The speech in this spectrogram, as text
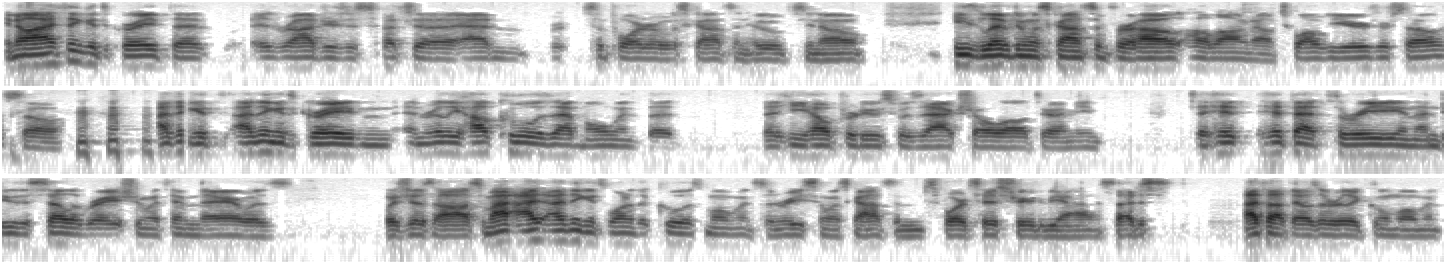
You know, I think it's great that Rodgers is such a avid supporter of Wisconsin hoops. You know, he's lived in Wisconsin for how how long now? Twelve years or so. So I think it's I think it's great, and and really, how cool is that moment that that he helped produce with Zak Showalter? I mean, to hit hit that three and then do the celebration with him there was was just awesome. I I think it's one of the coolest moments in recent Wisconsin sports history. To be honest, I just I thought that was a really cool moment.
